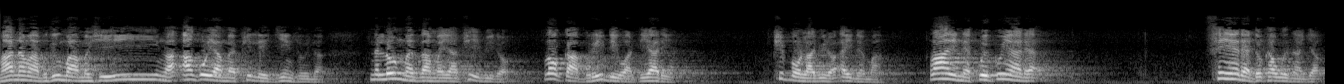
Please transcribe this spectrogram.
ငါနာမှာဘယ်သူမှမရှိငါအကိုရမယ်ဖြစ်လေခြင်းဆိုတော့နှလုံးမတမယာဖြစ်ပြီးတော့သောကပရိဒေဝတရားတွေဖြစ်ပေါ်လာပြီးတော့အဲ့ဒီမှာသားရည်နဲ့ကိုယ်ကွင်းရတဲ့ဆင်းရဲတဲ့ဒုက္ခဝေဒနာကြောင့်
